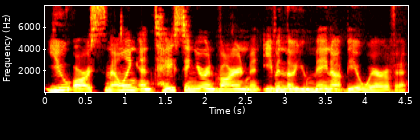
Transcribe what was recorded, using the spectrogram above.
you are smelling and tasting your environment, even though you may not be aware of it.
